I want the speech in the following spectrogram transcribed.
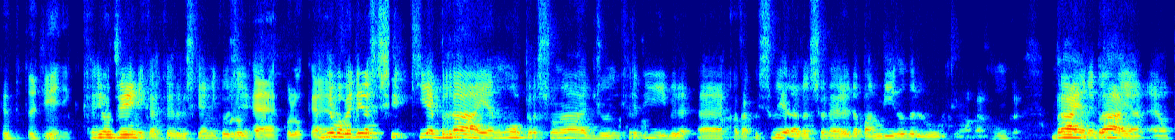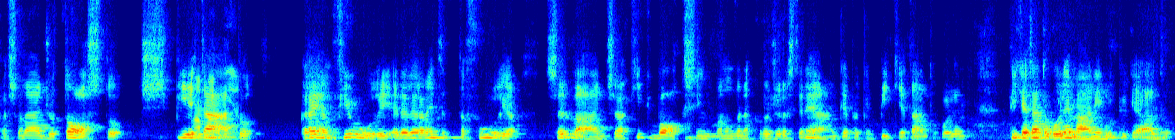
Criptogenica. Criogenica, credo che si chiami così. Quello che è, quello che Andiamo è. a vederci chi è Brian, nuovo personaggio incredibile. Ecco, da qui qui è la versione da bandito dell'ultimo. Vabbè, comunque, Brian e Brian è un personaggio tosto, spietato. Brian Fury ed è veramente tutta furia selvaggia, kickboxing, ma non ve ne accorgereste neanche perché picchia tanto con le, picchia tanto con le mani, lui più che altro.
